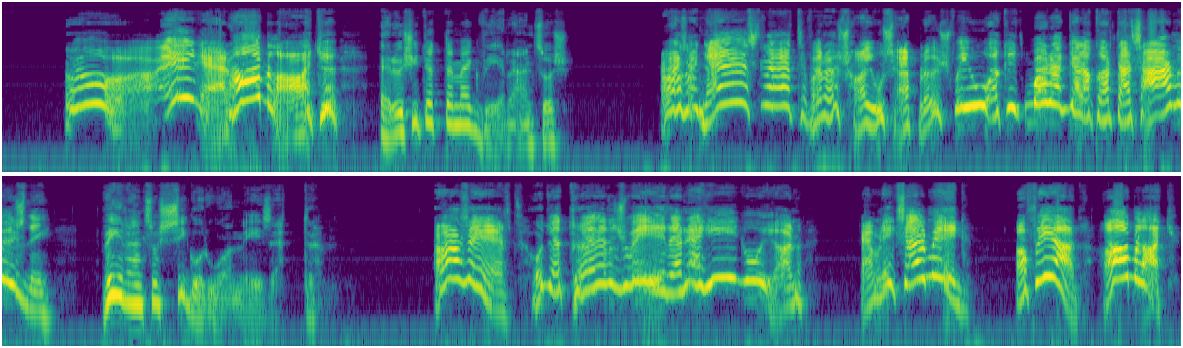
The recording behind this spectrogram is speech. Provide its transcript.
– Ó, igen, hablagy! – erősítette meg vérráncos. Az a nyeszlet, vörös hajú szeplős fiú, akit ma reggel akartál száműzni? Véráncos szigorúan nézett. Azért, hogy a törzs vére ne híguljon. Emlékszel még? A fiad, hablaty?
